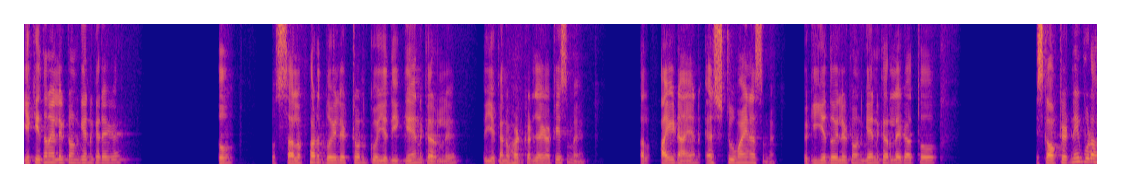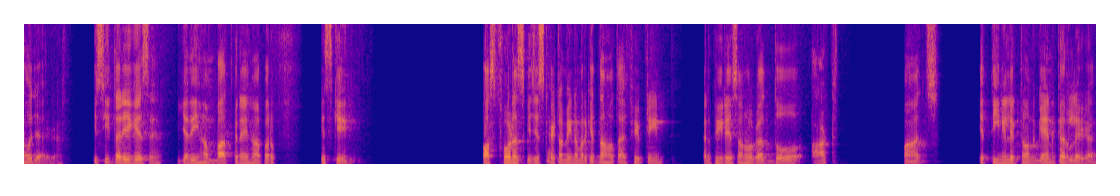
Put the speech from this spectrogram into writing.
ये कितना इलेक्ट्रॉन गेन करेगा? दो। तो सल्फ़र दो इलेक्ट्रॉन को यदि गेन कर ले तो ये कन्वर्ट कर जाएगा किसमें? Sulphide ion S two minus में। क्योंकि ये दो इलेक्ट्रॉन गेन कर लेगा तो इसका ऑक्टेट नहीं पूरा हो जाएगा। इसी तरीके से यदि हम बात करें यहाँ पर किसकी फॉस्फोरस की, जिसका एटॉमिक नंबर कितना होता है? फिफ्टीन कन्फिग्रेशन होगा दो, आठ, पाँच। ये तीन इलेक्ट्रॉन गेन कर लेगा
